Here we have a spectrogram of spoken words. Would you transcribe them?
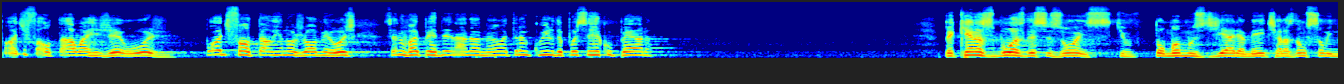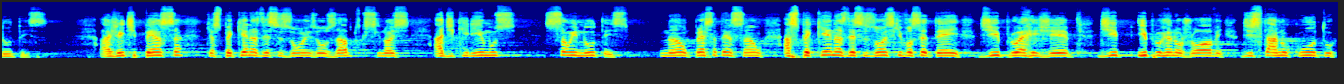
Pode faltar o RG hoje, pode faltar o Reno Jovem hoje, você não vai perder nada não, é tranquilo, depois você recupera. Pequenas boas decisões que tomamos diariamente, elas não são inúteis. A gente pensa que as pequenas decisões ou os hábitos que nós adquirimos são inúteis, não, preste atenção. As pequenas decisões que você tem de ir para o RG, de ir para o Reno Jovem, de estar no culto,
